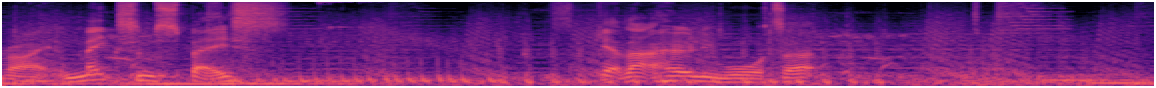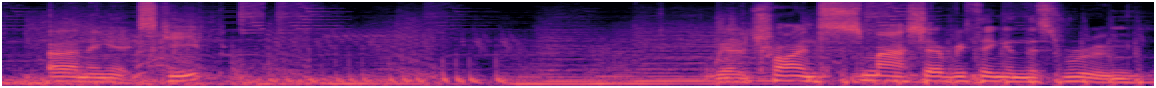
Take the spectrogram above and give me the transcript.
Right, make some space. Get that holy water. Earning its keep. I'm going to try and smash everything in this room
